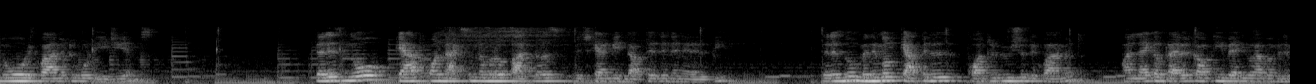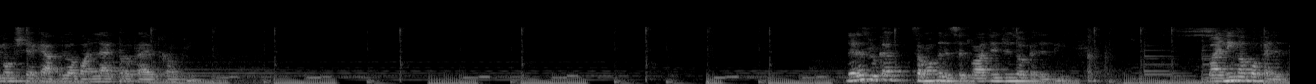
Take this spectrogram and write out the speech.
no requirement to hold AGMs. There is no cap on maximum number of partners which can be inducted in an LLP. There is no minimum capital contribution requirement, unlike a private company where you have a minimum share capital of 1 lakh for a private company. Let us look at some of the disadvantages of LLP. Winding up of LLP.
